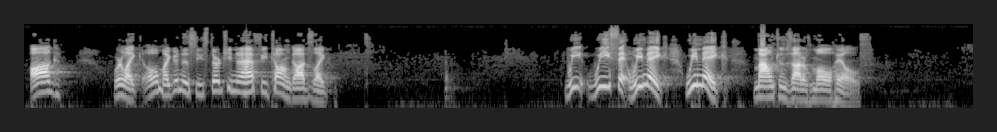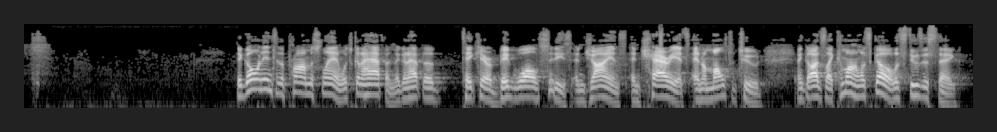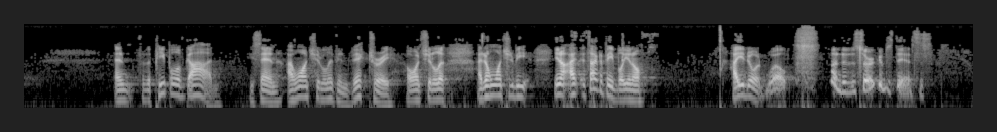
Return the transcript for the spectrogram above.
Og, we're like, oh my goodness, he's 13 and a half feet tall. And God's like, we, we, th- we, make, we make mountains out of molehills. They're going into the promised land. What's going to happen? They're going to have to take care of big walled cities and giants and chariots and a multitude. And God's like, come on, let's go. Let's do this thing. And for the people of God, He's saying, I want you to live in victory. I want you to live. I don't want you to be, you know, I, I talk to people, you know, how you doing? Well, under the circumstances.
